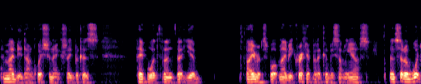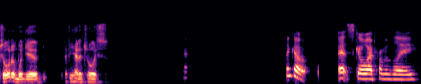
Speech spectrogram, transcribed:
It may be a dumb question actually, because people would think that your favourite sport may be cricket, but it could be something else. And sort of which order would you, if you had a choice? Think I, at school, I probably,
